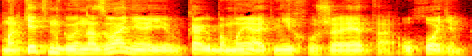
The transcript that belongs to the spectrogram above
Маркетинговые названия, как бы мы от них уже это уходим.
